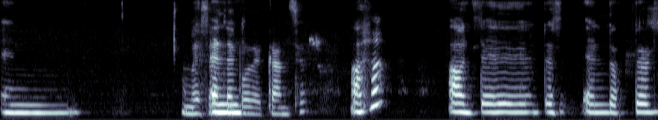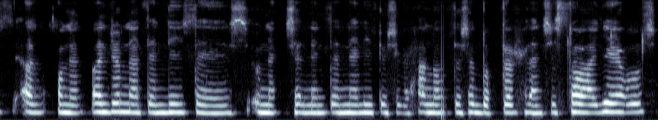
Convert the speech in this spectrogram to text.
en, ese tipo de cáncer. Ajá, aunque el doctor con el cual yo me atendí es un excelente médico cirujano, que es el doctor Francisco Gallegos,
